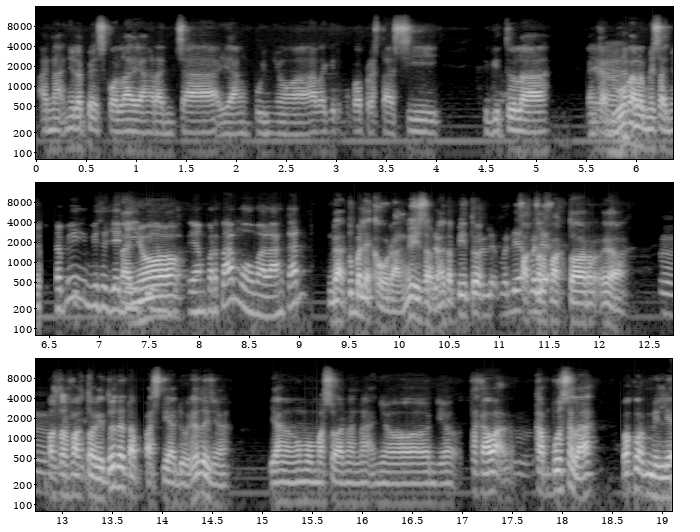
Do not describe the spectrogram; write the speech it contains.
anaknya dapat sekolah yang rancak, yang punya apa gitu pokoknya prestasi begitulah. Yang Ya. kedua kalau misalnya Tapi bisa jadi Tanyo- itu yang, yang pertama malah kan. enggak tuh balik ke orangnya sih sebenarnya, tapi itu faktor-faktor ya. Faktor-faktor itu tetap pasti ada katanya. Yang mau masuk anak-anaknya tak awak kampus lah. Pokok milih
